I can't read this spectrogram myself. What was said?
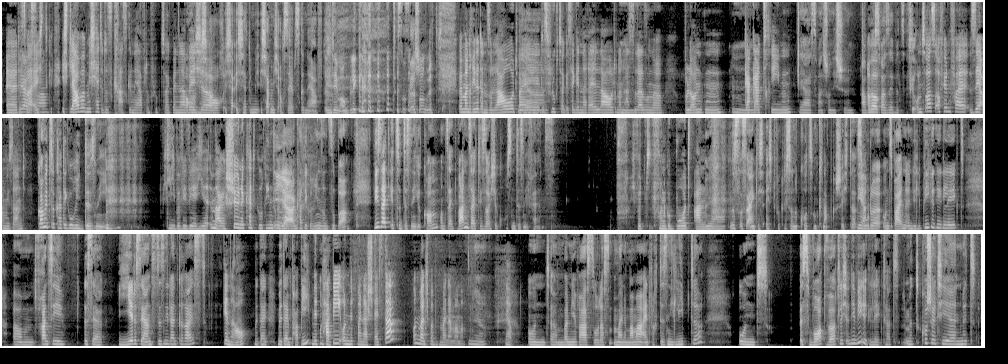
Äh, das Ja, war das echt. war- Ich glaube, mich hätte das krass genervt im Flugzeug, wenn da Oh, welche. mich auch. Ich, ich hätte mich, ich habe mich auch selbst genervt in dem Augenblick. das ist ja schon richtig. Wenn man redet dann so laut, weil Ja. Mhm. das Flugzeug ist ja generell laut und dann hast du da so eine blonden Gackertrinen. Ja, es war schon nicht schön. Aber, Aber- es war sehr witzig. Für uns war es auf jeden Fall sehr amüsant. Kommen wir zur Kategorie Disney. Ich liebe, wie wir hier immer schöne Kategorien drin Ja, haben. Kategorien sind super. Wie seid ihr zu Disney gekommen und seit wann seid ihr solche großen Disney-Fans? Ich würde von Geburt an. Ja, das ist eigentlich echt wirklich so eine kurz und knapp Geschichte. Es Ja. wurde uns beiden in die Wiege gelegt. Ähm, Franzi ist ja jedes Jahr ins Disneyland gereist. Genau. Mit, dein, mit deinem Papi. Mit und Papi und mit meiner Schwester und manchmal mit meiner Mama. Ja. Ja. Und ähm, bei mir war es so, dass meine Mama einfach Disney liebte und es wortwörtlich in die Wiege gelegt hat. Mit Kuscheltieren, mit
